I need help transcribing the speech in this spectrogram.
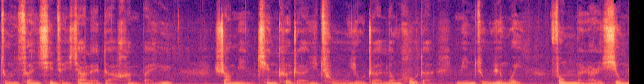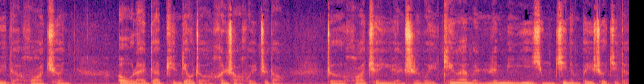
总算幸存下来的汉白玉，上面镌刻着一簇有着浓厚的民族韵味、丰满而秀丽的花圈。偶来的凭吊者很少会知道，这花圈原是为天安门人民英雄纪念碑设计的，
